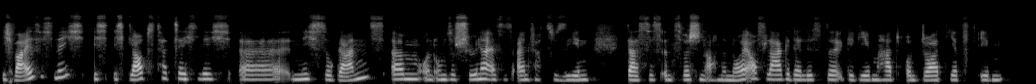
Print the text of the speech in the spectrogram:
ich weiß es nicht. Ich, ich glaube es tatsächlich äh, nicht so ganz. Ähm, und umso schöner ist es einfach zu sehen, dass es inzwischen auch eine Neuauflage der Liste gegeben hat und dort jetzt eben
